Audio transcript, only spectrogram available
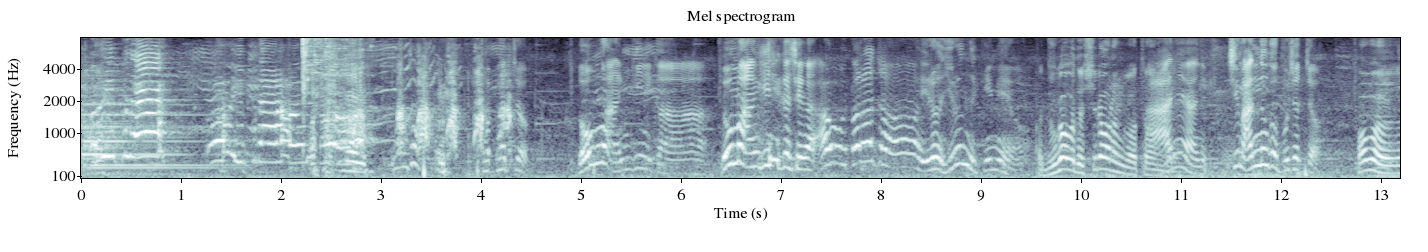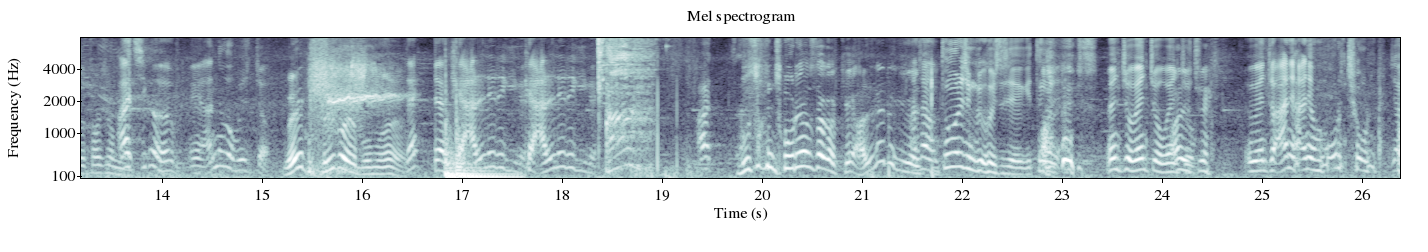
어 이쁘다 어 이쁘다 어, 봤죠? 너무 안기니까 너무 안기니까 제가 아우 떨어져 이런 이런 느낌이에요 아, 누가 봐도 싫어하는 것 같아. 아니 아니 지금 앉는 거 보셨죠? 봐봐요 다시 한 번. 아 지금 예 앉는 거 보셨죠? 왜 이렇게 긁어요 몸을? 네? 제가 개 알레르기가 개 알레르기가 아, 무슨 조련사가 개 알레르기가 아 있어? 잠깐 등허리 좀 긁고 있으세요 여기 등허리 아이씨. 왼쪽 왼쪽 왼쪽 아니, 제- 여기 왼쪽 아니 아니 오른쪽 오른쪽 야,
